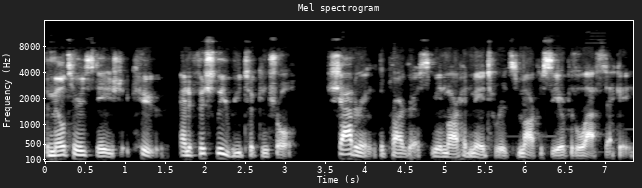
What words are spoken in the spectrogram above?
the military staged a coup and officially retook control, shattering the progress Myanmar had made towards democracy over the last decade.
